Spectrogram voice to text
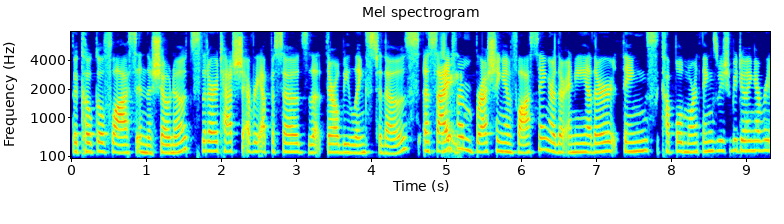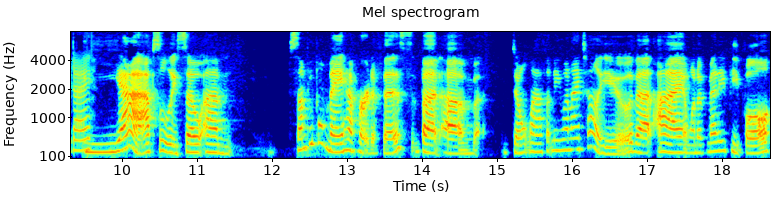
the Cocofloss in the show notes that are attached to every episode, so that there will be links to those. Aside Great. from brushing and flossing, are there any other things? A couple more things we should be doing every day? Yeah, absolutely. So, um, some people may have heard of this, but um, don't laugh at me when I tell you that I am one of many people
